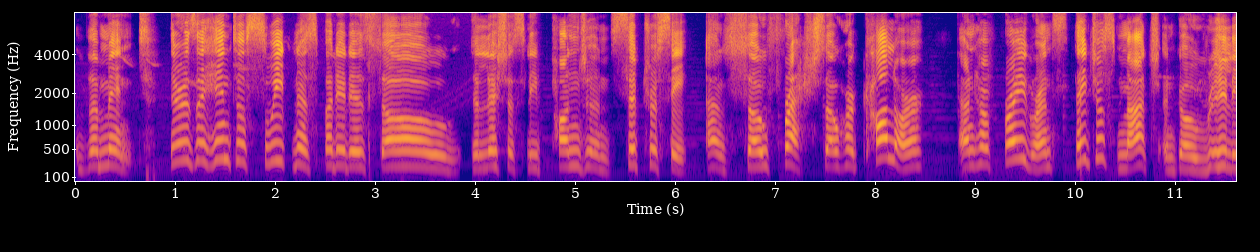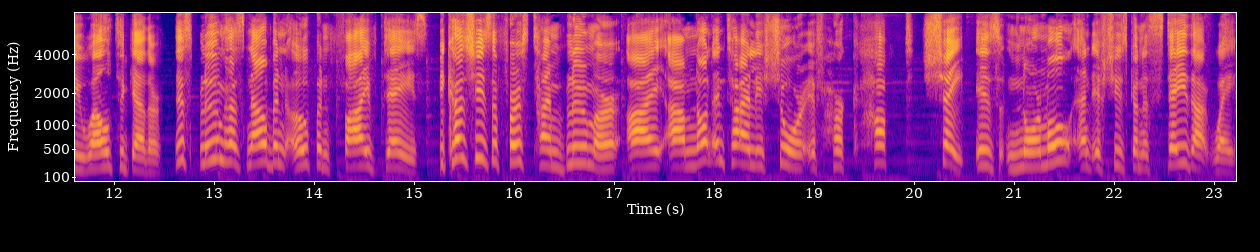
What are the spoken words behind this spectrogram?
the mint. There is a hint of sweetness, but it is so deliciously pungent, citrusy, and so fresh. So her color and her fragrance, they just match and go really well together. This bloom has now been open five days. Because she's a first time bloomer, I am not entirely sure if her cupped shape is normal and if she's gonna stay that way.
